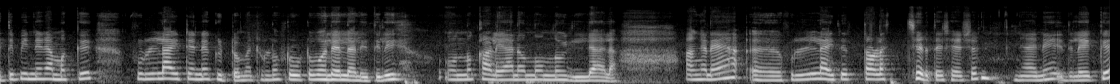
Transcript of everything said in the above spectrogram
ഇത് പിന്നെ നമുക്ക് ഫുള്ളായിട്ട് തന്നെ കിട്ടും. മറ്റുള്ള ഫ്രൂട്ട് പോലെയല്ലല്ലോ ഇതിൽ ഒന്നും കളയാനൊന്നും ഒന്നും ഇല്ലല്ലോ. അങ്ങനെ ഫുള്ളായിട്ട് തുളച്ചെടുത്ത ശേഷം ഞാൻ ഇതിലേക്ക്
